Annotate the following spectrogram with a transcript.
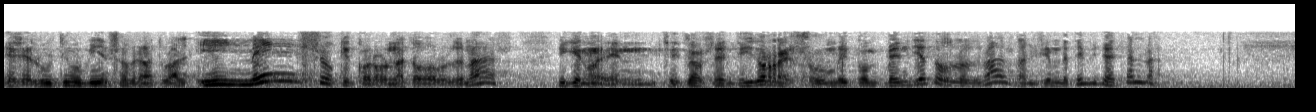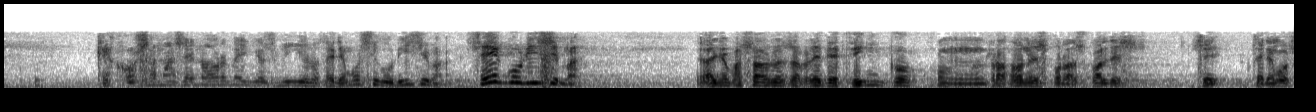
Es el último bien sobrenatural inmenso que corona todos los demás y que en cierto sentido resume y compendia todos los demás, la visión beatífica eterna. Qué cosa más enorme, Dios mío, lo tenemos segurísima, segurísima. El año pasado les hablé de cinco mm, razones por las cuales tenemos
